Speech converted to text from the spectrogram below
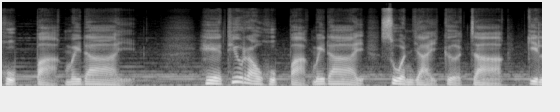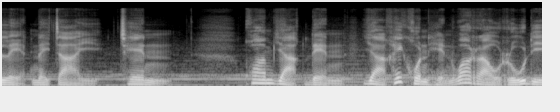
หุบปากไม่ได้ เหตุที่เราหุบปากไม่ได้ ส่วนใหญ่เกิดจากกิเลสในใจ เช่น ความอยากเด่นอยากให้คนเห็นว่าเรารู้ดี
